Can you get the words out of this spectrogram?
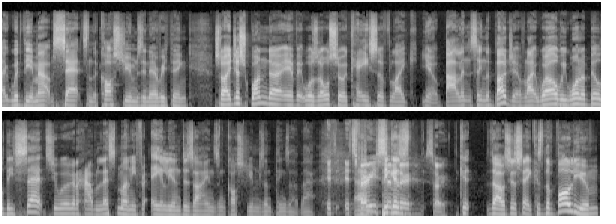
Like with the amount of sets and the costumes and everything. So I just wonder if it was also a case of like, you know, balancing the budget of like, well, we want to build these sets, so we're going to have less money for alien designs and costumes and things like that. It, it's Um, very because- similar. Sorry. Because- I was just saying because the volume,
